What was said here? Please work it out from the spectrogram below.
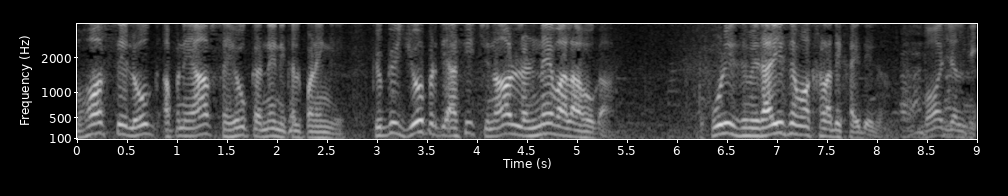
बहुत से लोग अपने आप सहयोग करने निकल पड़ेंगे। क्योंकि जो प्रत्याशी चुनाव लड़ने वाला होगा पूरी ज़िम्मेदारी से वहाँ खड़ा दिखाई देगा। बहुत जल्दी।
